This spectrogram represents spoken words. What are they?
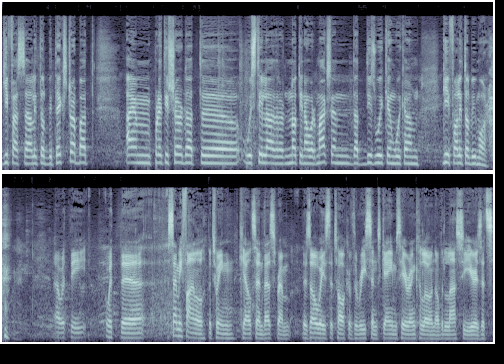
give us a little bit extra. But I'm pretty sure that uh, we still are not in our max, and that this weekend we can give a little bit more. Uh, with the with the semi-final between Kielce and Veszprem, there's always the talk of the recent games here in Cologne over the last few years. It's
